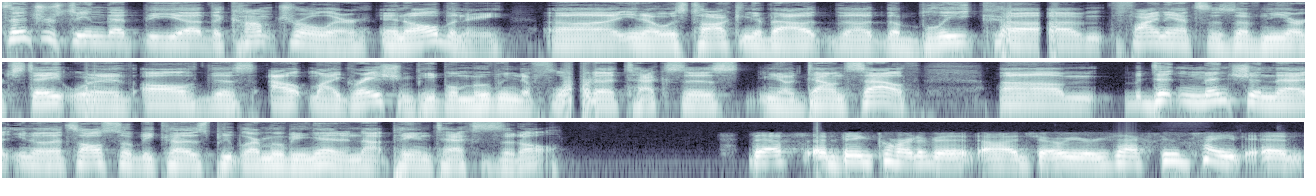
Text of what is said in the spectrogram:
It's interesting that the uh, the comptroller in Albany, uh, you know, was talking about the the bleak um, finances of New York State with all of this out migration, people moving to Florida, Texas, you know, down south. Um, but didn't mention that you know that's also because people are moving in and not paying taxes at all. That's a big part of it, uh, Joe. You're exactly right. And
